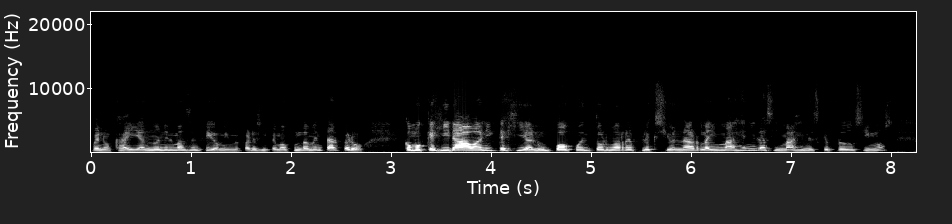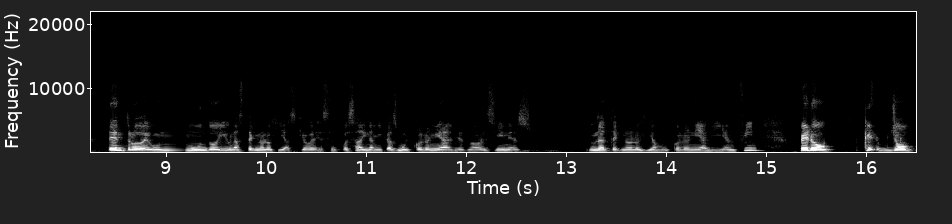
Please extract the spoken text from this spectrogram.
bueno, caían no en el más sentido, a mí me parece un tema fundamental, pero como que giraban y tejían un poco en torno a reflexionar la imagen y las imágenes que producimos dentro de un mundo y unas tecnologías que obedecen pues a dinámicas muy coloniales, ¿no? El cine es una tecnología muy colonial y en fin, pero que yo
